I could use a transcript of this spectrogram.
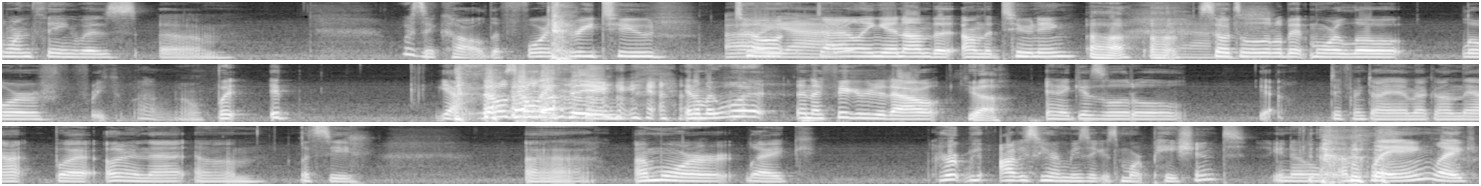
the one thing was um, what is it called? The four three two tone yeah. dialing in on the on the tuning. Uh huh. Uh-huh. Yeah. So it's a little bit more low, lower freak. I don't know, but it. Yeah, that was the only thing, and I'm like, what? And I figured it out, Yeah. and it gives a little, yeah, different dynamic on that. But other than that, um, let's see. Uh, I'm more like her. Obviously, her music is more patient. You know, I'm playing like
